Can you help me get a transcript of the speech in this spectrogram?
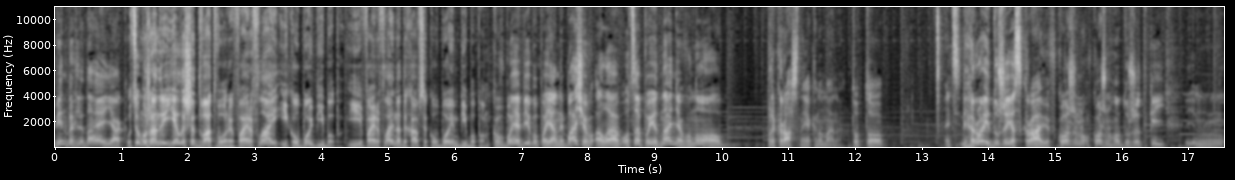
він виглядає як. У цьому жанрі є лише два твори: Firefly і Ковбой Бібоп. І Firefly надихався ковбоєм Бібопом. Ковбоя Бібопа я не бачив, але оце поєднання, воно прекрасне, як на мене. Тобто. Герої дуже яскраві, в кожного, в кожного дуже такий. м,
